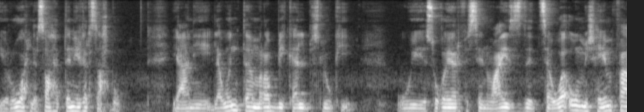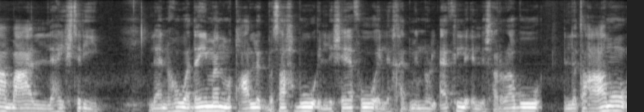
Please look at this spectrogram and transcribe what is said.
يروح لصاحب تاني غير صاحبه. يعني لو أنت مربي كلب سلوكي وصغير في السن وعايز تسوقه مش هينفع مع اللي هيشتريه. لأن هو دايما متعلق بصاحبه اللي شافه اللي خد منه الأكل اللي شربه اللي طعمه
